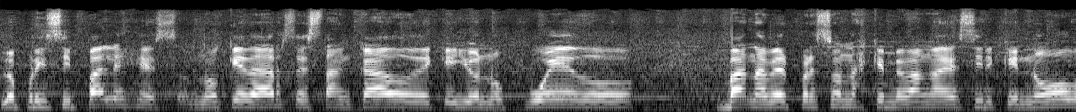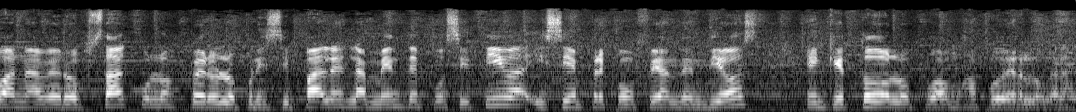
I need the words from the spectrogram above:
Lo principal es eso, no quedarse estancado de que yo no puedo, van a haber personas que me van a decir que no, van a haber obstáculos, pero lo principal es la mente positiva y siempre confiando en Dios, en que todo lo podamos a poder lograr.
